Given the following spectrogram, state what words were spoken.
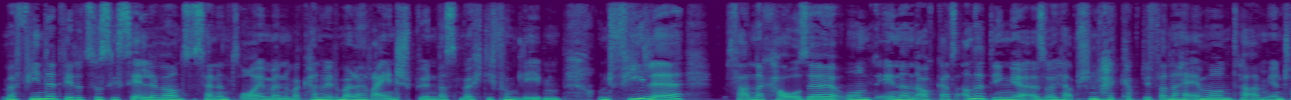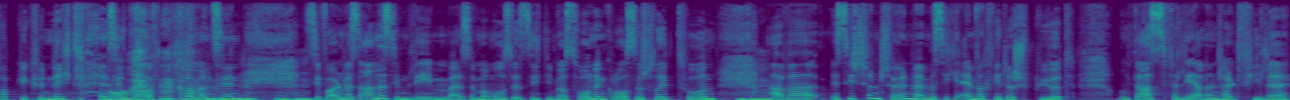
man findet wieder zu sich selber und zu seinen Träumen. Man kann wieder mal reinspüren, was möchte ich vom Leben. Und viele fahren nach Hause und ändern auch ganz andere Dinge. Also ich habe schon Leute gehabt, die fahren nach Hause und haben ihren Job gekündigt, weil oh. sie draufgekommen sind. Mhm, mhm. sie wollen was anderes im Leben. Also man muss jetzt nicht immer so einen großen Schritt tun. Mhm. Aber es ist schon schön, wenn man sich einfach wieder spürt. Und das verlernen halt viele,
